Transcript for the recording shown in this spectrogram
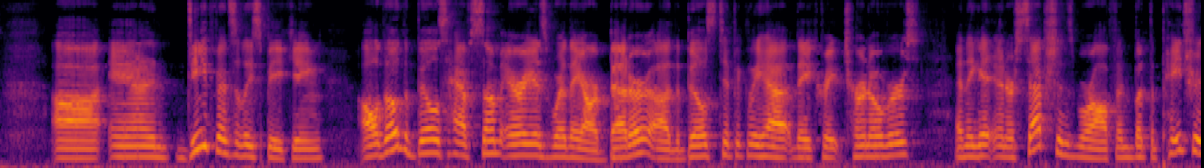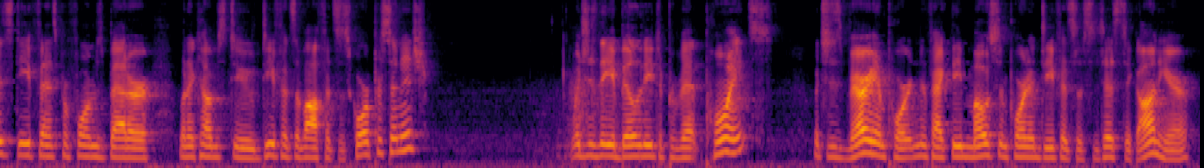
Uh, and defensively speaking, although the Bills have some areas where they are better, uh, the Bills typically have they create turnovers and they get interceptions more often, but the Patriots defense performs better when it comes to defensive offensive score percentage, which is the ability to prevent points, which is very important. In fact, the most important defensive statistic on here.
